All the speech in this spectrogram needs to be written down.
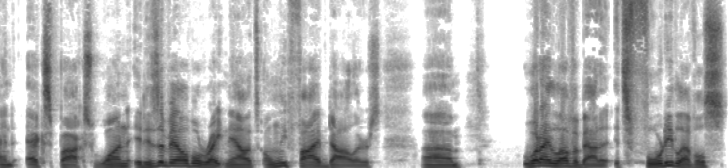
and Xbox One. It is available right now. It's only $5. Um, what I love about it, it's 40 levels.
